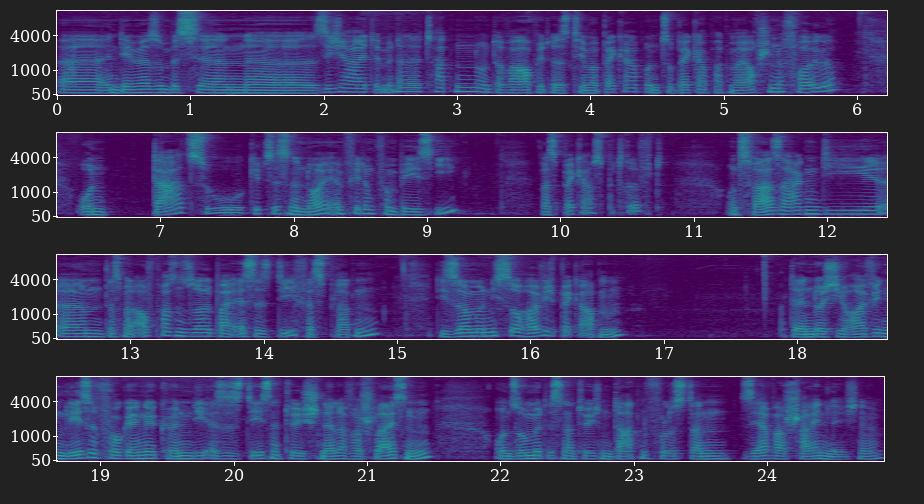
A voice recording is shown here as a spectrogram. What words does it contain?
äh, in der wir so ein bisschen äh, Sicherheit im Internet hatten und da war auch wieder das Thema Backup und zu Backup hatten wir auch schon eine Folge. Und dazu gibt es jetzt eine neue Empfehlung vom BSI, was Backups betrifft. Und zwar sagen die, ähm, dass man aufpassen soll bei SSD-Festplatten. Die soll man nicht so häufig backuppen. Denn durch die häufigen Lesevorgänge können die SSDs natürlich schneller verschleißen und somit ist natürlich ein Datenverlust dann sehr wahrscheinlich. Ne?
